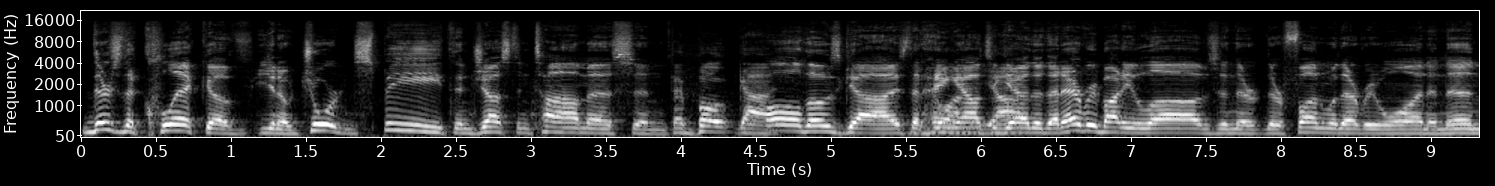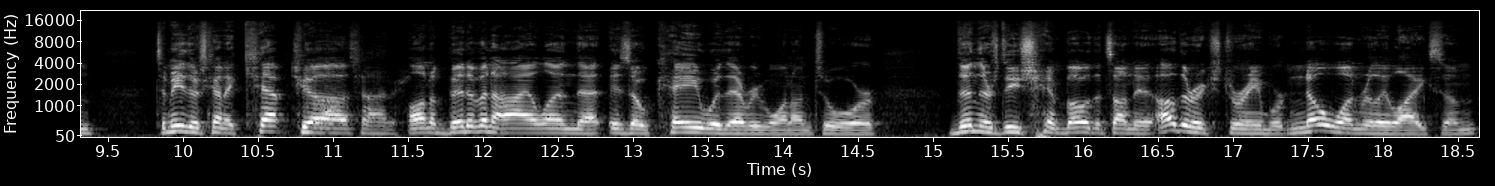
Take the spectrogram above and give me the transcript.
there's the clique of you know Jordan Spieth and Justin Thomas and they're boat guys. all those guys that hang out together that everybody loves and they're they're fun with everyone. And then to me, there's kind of Koepka on a bit of an island that is okay with everyone on tour. Then there's DeChambeau that's on the other extreme where no one really likes him,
